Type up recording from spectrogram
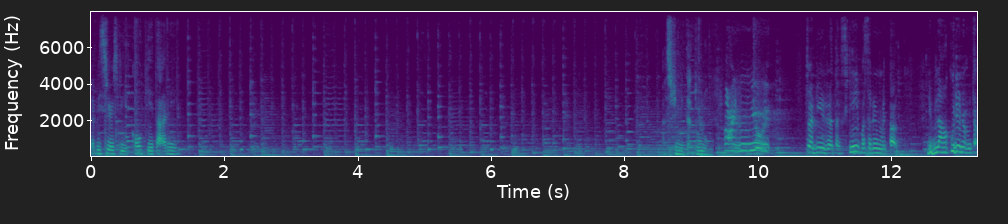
Tapi seriously, kau okey tak ni? Asri minta tolong. I knew it. Tadi dia datang sini pasal dia minta. Dia bilang aku dia nak minta.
